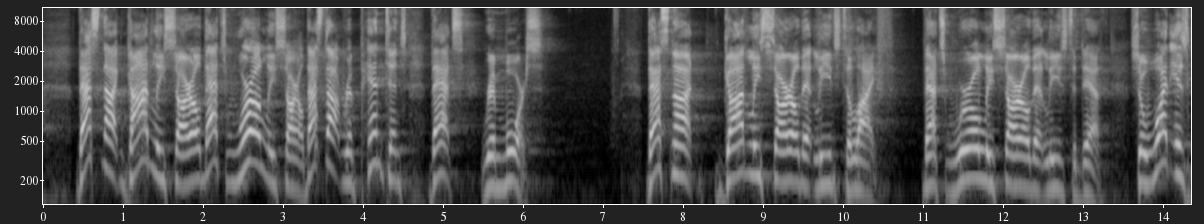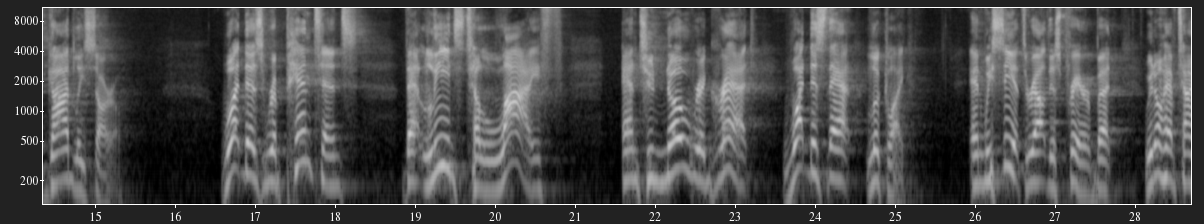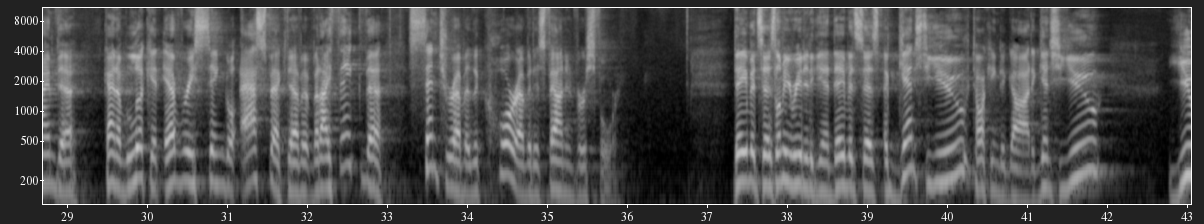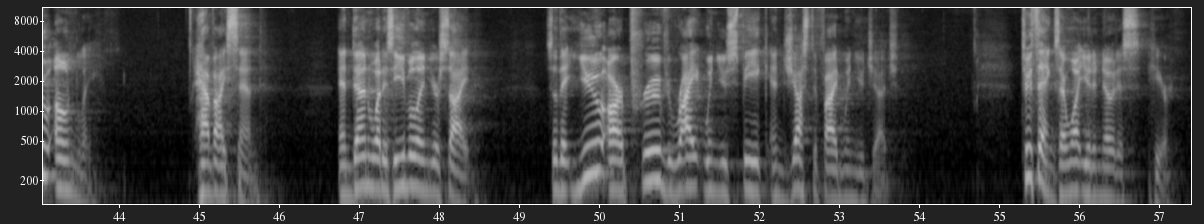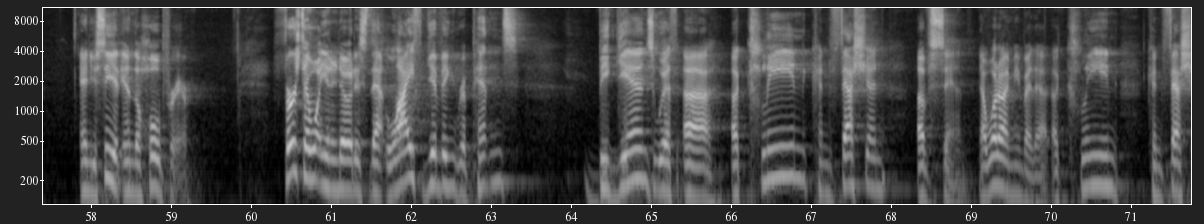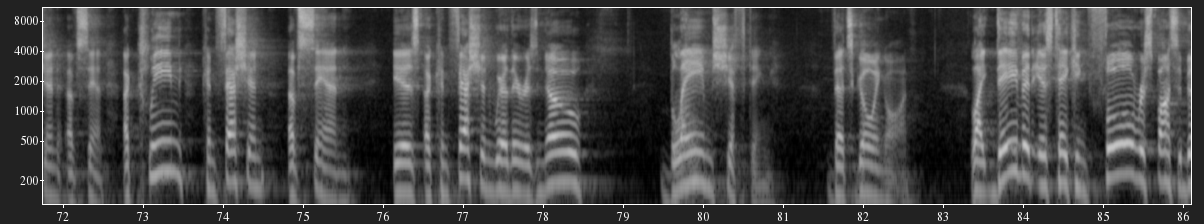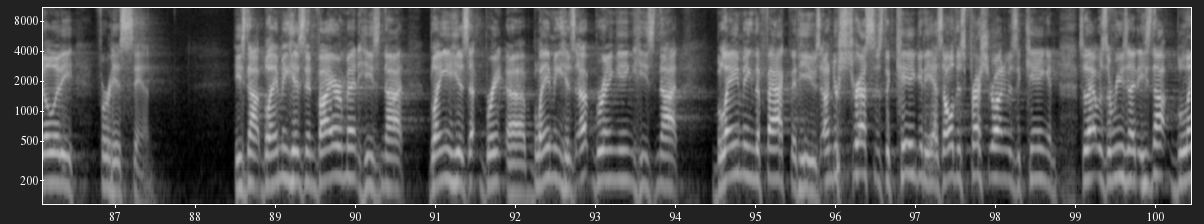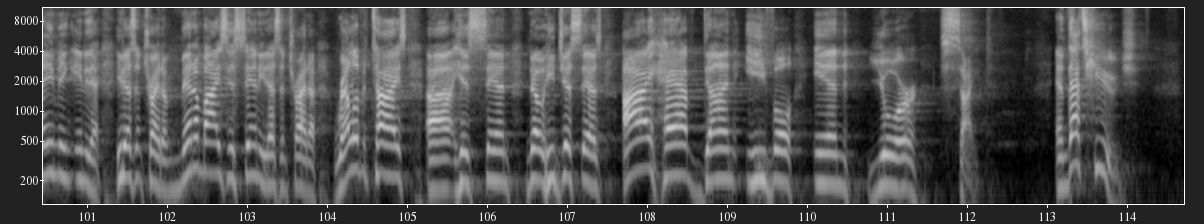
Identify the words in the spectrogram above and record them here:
that's not godly sorrow. That's worldly sorrow. That's not repentance. That's remorse. That's not godly sorrow that leads to life. That's worldly sorrow that leads to death. So, what is godly sorrow? What does repentance that leads to life and to no regret, what does that look like? And we see it throughout this prayer, but we don't have time to kind of look at every single aspect of it. But I think the center of it, the core of it, is found in verse 4. David says, let me read it again. David says, Against you, talking to God, against you, you only have I sinned and done what is evil in your sight, so that you are proved right when you speak and justified when you judge. Two things I want you to notice here, and you see it in the whole prayer. First, I want you to notice that life giving repentance begins with a, a, clean confession of sin. Now, what do I mean by that? A clean confession of sin. A clean confession of sin is a confession where there is no blame shifting that's going on. Like David is taking full responsibility for his sin. He's not blaming his environment, he's not blaming his, uh, blaming his upbringing. He's not blaming the fact that he was under stress as the king and he has all this pressure on him as a king. And so that was the reason he's not blaming any of that. He doesn't try to minimize his sin, he doesn't try to relativize uh, his sin. No, he just says, I have done evil in your sight. And that's huge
